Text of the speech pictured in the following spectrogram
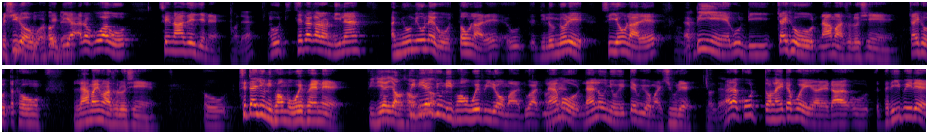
မရှိတော့ဘူးပေါ့ဒီကအဲ့တော့ကိုယ့်အကိုစဉ်းစားစေခြင်းတယ်ဟုတ်တယ်အခုစစ်တပ်ကတော့နီလန်းအမျိုးမျိုးနဲ့ကိုတုံးလာတယ်အခုဒီလိုမျိုးတွေစီယုံလာတယ်အပြီးရင်အခုဒီကြိုက်ထိုနားမှာဆိုလို့ရှိရင်ကြိုက်ထိုတထုံလမ်းပိုင်းမှာဆိုလို့ရှိရင်ဟိုစစ်တပ်ယူနီဖောင်းမဝေးဖဲနဲ့ PDF ရောင်ဆောင် PDF ယူနီဖောင်းဝေးပြီးတော့မှ तू ကလမ်းပေါ်လမ်းလုံးညုံကြီးတက်ပြီးတော့မှယူတယ်ဟုတ်တယ်အဲ့ဒါကိုဒေါ်လာတက်ဖွဲ့ရရတယ်ဒါဟိုသတိပေးတဲ့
